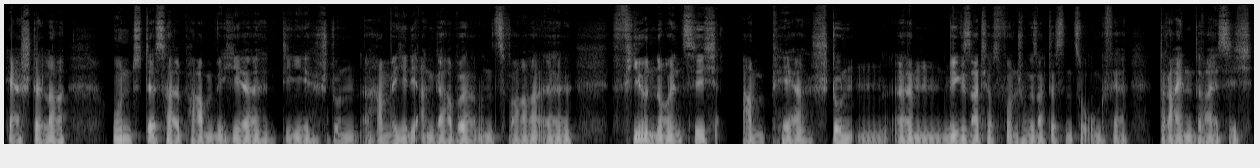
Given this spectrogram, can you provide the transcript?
Hersteller. Und deshalb haben wir hier die Stunden, haben wir hier die Angabe und zwar äh, 94 Ampere-Stunden. Ähm, wie gesagt, ich habe es vorhin schon gesagt, das sind so ungefähr 33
